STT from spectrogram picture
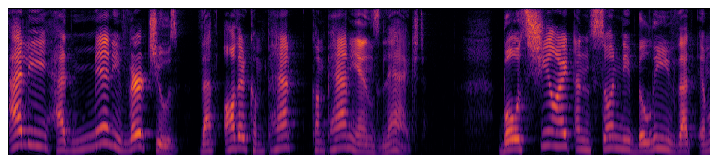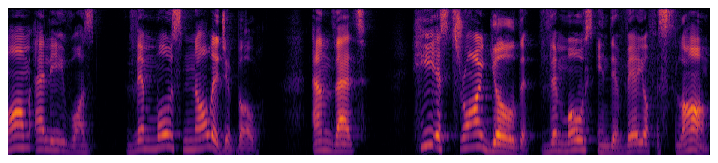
Ali had many virtues that other compan companions lacked. Both Shiite and Sunni believe that Imam Ali was the most knowledgeable and that he struggled the most in the way of Islam,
